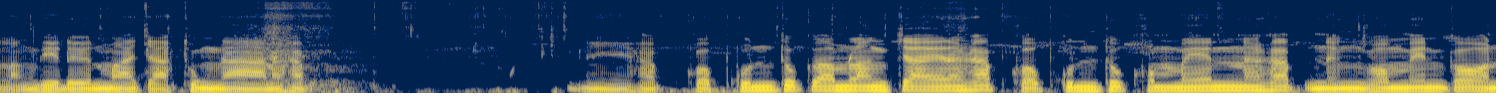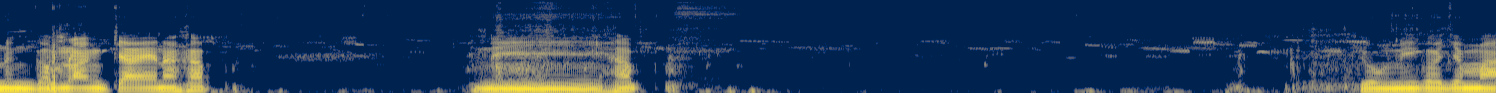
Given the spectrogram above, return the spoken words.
หลังที่เดินมาจากทุ่งนานะครับ นี่ครับขอบคุณทุกกำลังใจนะครับ ขอบคุณทุกคอมเมนต์นะครับหนึ่งคอมเมนต์ก็หนึ่งกำลังใจนะครับ นี่ครับช่วงนี้ก็จะมา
